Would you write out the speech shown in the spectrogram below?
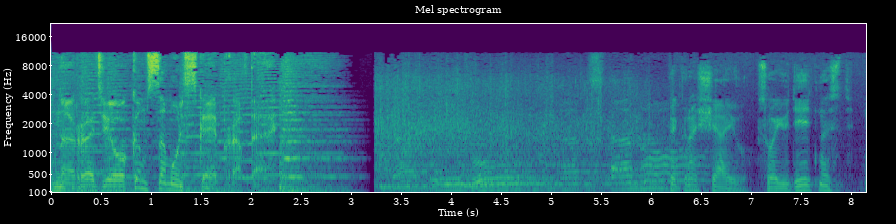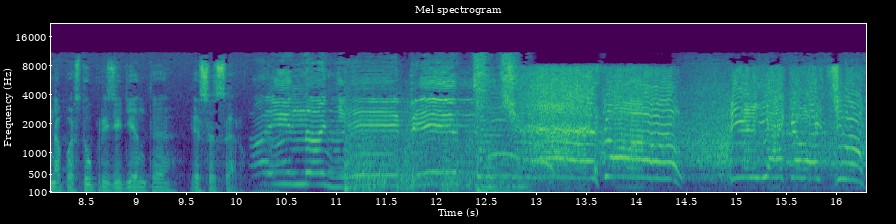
На радио «Комсомольская правда». Прекращаю свою деятельность на посту президента СССР. А на небе тучи. Илья Ковальчук!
